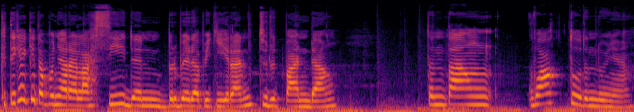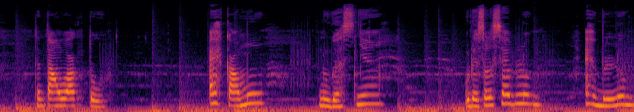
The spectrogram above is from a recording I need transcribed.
ketika kita punya relasi dan berbeda pikiran, sudut pandang, tentang waktu tentunya tentang waktu eh kamu nugasnya udah selesai belum? Eh belum.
